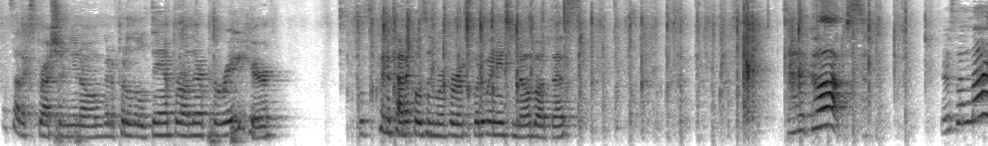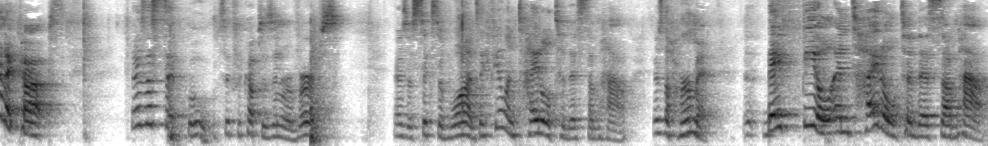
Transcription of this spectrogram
what's that expression? You know, I'm to put a little damper on their parade here. So it's Queen of Pentacles in reverse. What do we need to know about this? Ten of Cups. There's the Nine of Cups. There's a six. Ooh, Six of Cups is in reverse. There's a Six of Wands. They feel entitled to this somehow. There's the Hermit. They feel entitled to this somehow.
